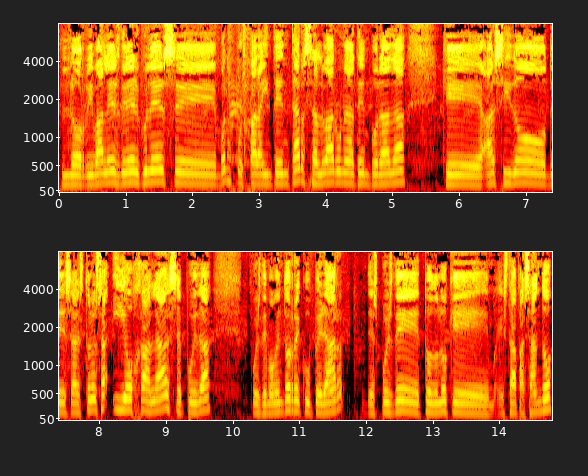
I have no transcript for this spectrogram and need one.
los rivales del Hércules, eh, bueno, pues para intentar salvar una temporada que ha sido desastrosa y ojalá se pueda, pues de momento recuperar después de todo lo que está pasando,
